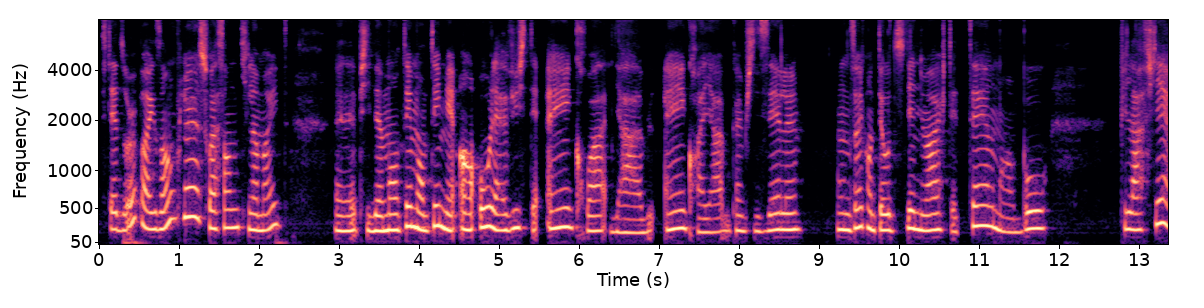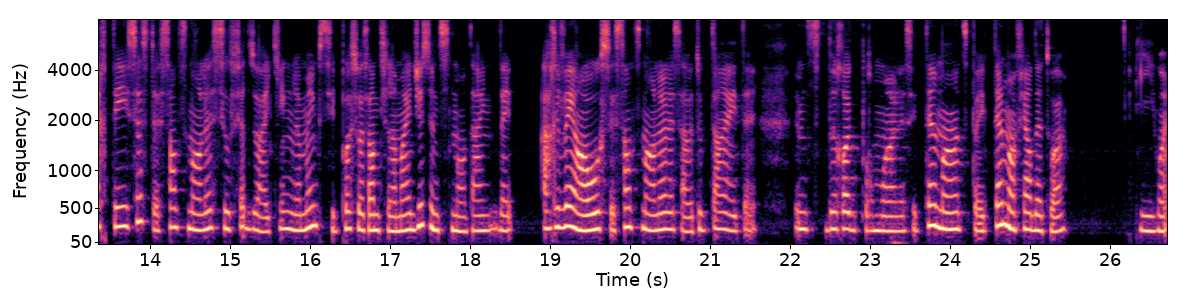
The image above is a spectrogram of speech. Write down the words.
c'était dur, par exemple, 60 km. puis de monter, monter, mais en haut, la vue, c'était incroyable, incroyable. Comme je disais, là, on dirait qu'on était au-dessus des nuages, c'était tellement beau. Puis la fierté, ça, ce sentiment-là, si vous faites du hiking, même si c'est pas 60 km, juste une petite montagne, d'être arrivé en haut, ce sentiment-là, là, ça va tout le temps être euh, une petite drogue pour moi. C'est tellement, tu peux être tellement fier de toi. Puis ouais,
